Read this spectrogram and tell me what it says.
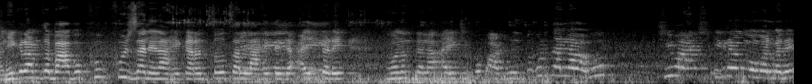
आणि इकडं आमचा बाबू खूप खुश झालेला आहे कारण तो चालला आहे त्याच्या आईकडे. म्हणून त्याला आईची खूप आठवण तू कुठे चालला बाबू? शिवांश इकडे मोबाईलमध्ये.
